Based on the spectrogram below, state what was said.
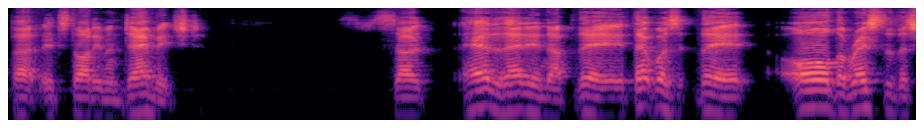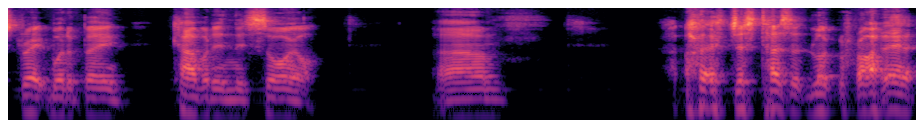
but it's not even damaged. So how did that end up there? If that was there, all the rest of the street would have been covered in this soil. Um, it just doesn't look right.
